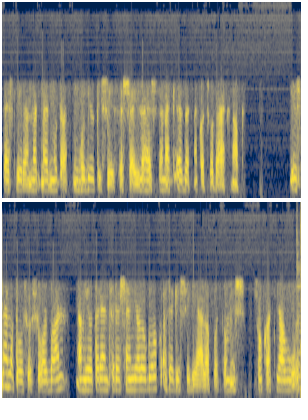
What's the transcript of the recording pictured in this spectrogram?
testvéremnek megmutatni, hogy ők is részesei lehessenek ezeknek a csodáknak. És nem utolsó sorban, amióta rendszeresen gyaloglok, az egészségi állapotom is sokat javult.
